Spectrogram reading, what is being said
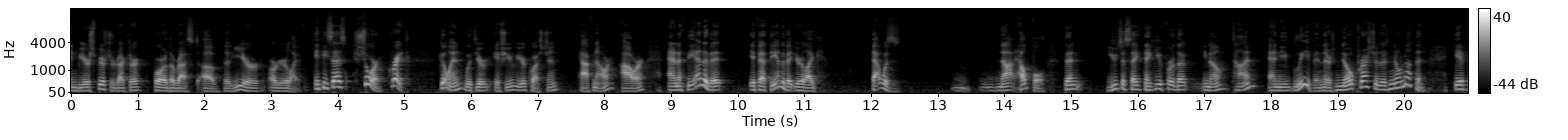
and be your spiritual director for the rest of the year or your life. If he says, sure, great, go in with your issue, your question, half an hour, hour, and at the end of it, if at the end of it you're like, that was not helpful, then you just say thank you for the you know time and you leave and there's no pressure there's no nothing if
